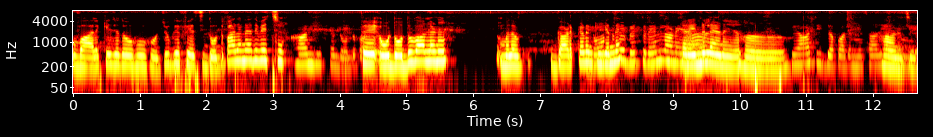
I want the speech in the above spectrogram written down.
ਉਬਾਲ ਕੇ ਜਦੋਂ ਉਹ ਹੋ ਜੂਗੇ ਫਿਰ ਅਸੀਂ ਦੁੱਧ ਪਾ ਦੇਣਾ ਇਹਦੇ ਵਿੱਚ। ਹਾਂਜੀ ਫਿਰ ਦੁੱਧ ਪਾ ਫਿਰ ਉਹ ਦੁੱਧ ਉਬਾਲਣਾ। ਮਤਲਬ ਗੜਕਣ ਕੀ ਕਹਿੰਦੇ? ਦੇ ਵਿੱਚ ਰਿੰਨ ਲਾਣੇ ਰਿੰਨ ਲੈਣੇ ਆ ਹਾਂ। ਤੇ ਆ ਚੀਜ਼ਾਂ ਪਾ ਦੇਣੀਆਂ ਸਾਰੀਆਂ ਹਾਂਜੀ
